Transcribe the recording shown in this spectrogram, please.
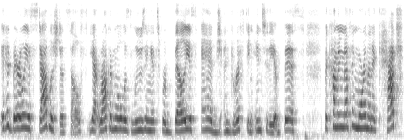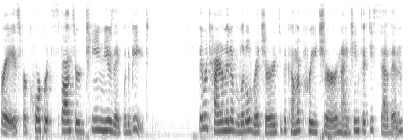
It had barely established itself, yet rock and roll was losing its rebellious edge and drifting into the abyss, becoming nothing more than a catchphrase for corporate sponsored teen music with a beat the retirement of Little Richard to become a preacher, 1957,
